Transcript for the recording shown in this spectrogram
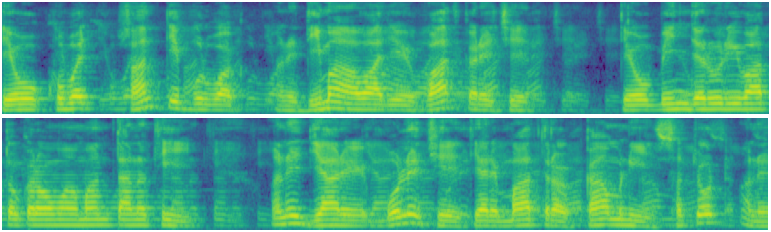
તેઓ ખૂબ જ શાંતિપૂર્વક અને ધીમા અવાજે વાત કરે છે. તેઓ બિનજરૂરી વાતો કરવામાં માનતા નથી અને જ્યારે બોલે છે ત્યારે માત્ર કામની સચોટ અને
